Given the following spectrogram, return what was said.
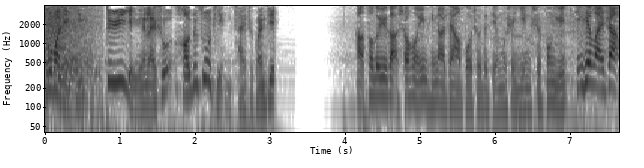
播报点评：对于演员来说，好的作品才是关键。好，做个预告，稍后音频道将要播出的节目是《影视风云》，今天晚上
